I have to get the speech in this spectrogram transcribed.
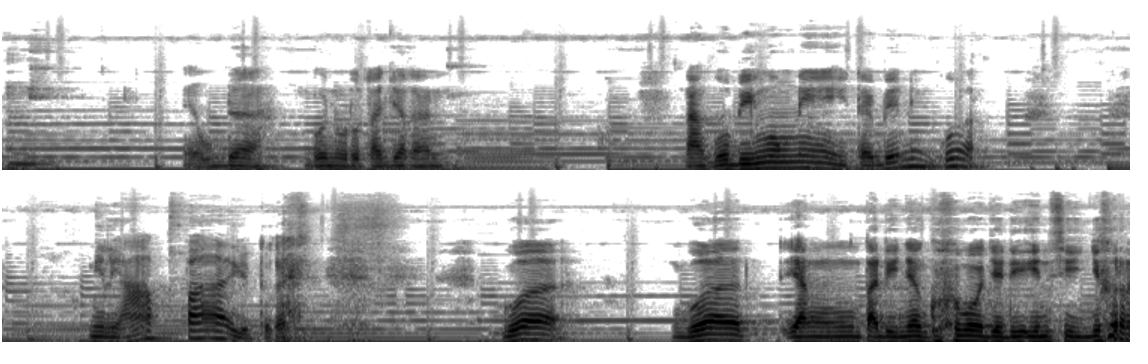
Hmm. ya udah gue nurut aja kan nah gue bingung nih ITB nih gue milih apa gitu kan. Gue gue yang tadinya gue mau jadi insinyur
